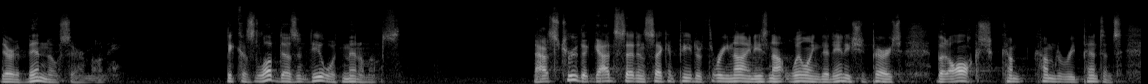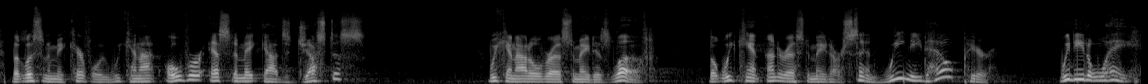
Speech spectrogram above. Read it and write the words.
There'd have been no ceremony. Because love doesn't deal with minimums. Now, it's true that God said in 2 Peter 3 9, He's not willing that any should perish, but all should come, come to repentance. But listen to me carefully. We cannot overestimate God's justice, we cannot overestimate His love. But we can't underestimate our sin. We need help here. We need a way.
